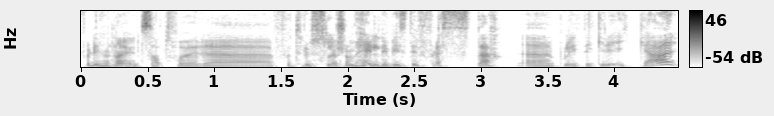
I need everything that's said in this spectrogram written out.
Fordi hun er utsatt for, eh, for trusler som heldigvis de fleste eh, politikere ikke er.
